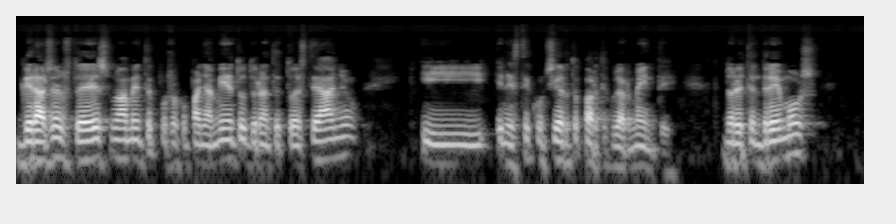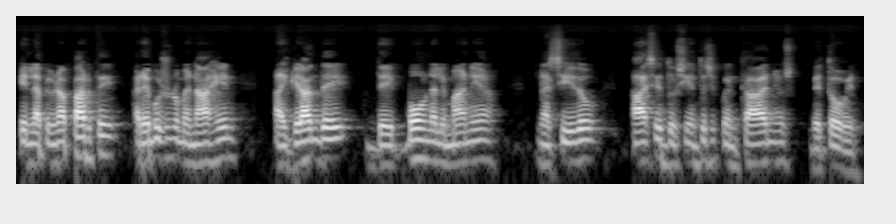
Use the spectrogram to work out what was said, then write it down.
Gracias a ustedes nuevamente por su acompañamiento durante todo este año y en este concierto particularmente, donde tendremos en la primera parte, haremos un homenaje al grande de Bonn, Alemania, nacido hace 250 años, Beethoven.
